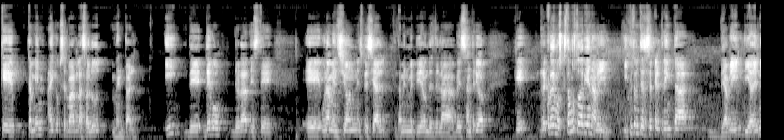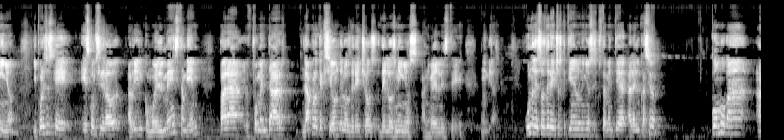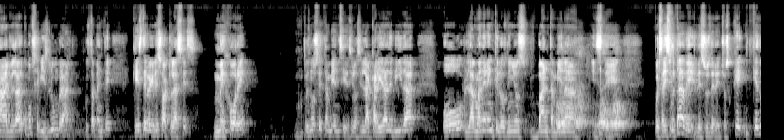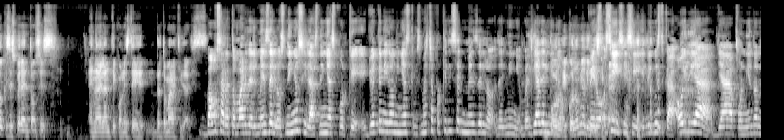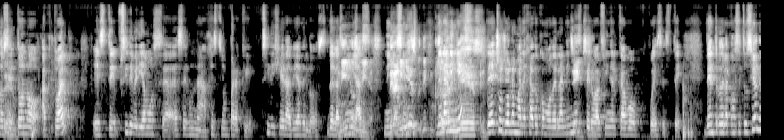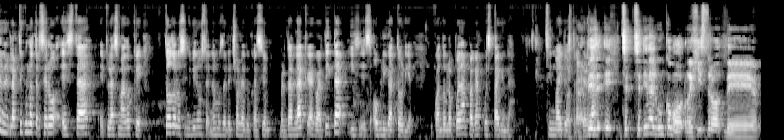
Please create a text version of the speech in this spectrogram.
que también hay que observar la salud mental. Y de, debo, de verdad, este, eh, una mención especial, que también me pidieron desde la vez anterior, que recordemos que estamos todavía en abril y justamente se acerca el 30 de abril, Día del Niño, y por eso es que es considerado abril como el mes también para fomentar la protección de los derechos de los niños a nivel este, mundial. Uno de esos derechos que tienen los niños es justamente a la educación. ¿Cómo va a ayudar, cómo se vislumbra justamente que este regreso a clases mejore, pues no sé también si decirlo así, la calidad de vida o la manera en que los niños van también a, este, pues a disfrutar de, sus derechos. ¿Qué, ¿Qué, es lo que se espera entonces en adelante con este retomar actividades? Vamos a retomar el mes de los niños y las niñas, porque yo he tenido niñas que me dicen, maestra, ¿por qué dice el mes de lo, del niño, el día del Por niño? economía lingüística. Pero sí, sí, sí, lingüística. Hoy día ya poniéndonos en tono actual, este, sí deberíamos eh, hacer una gestión para que sí dijera Día de los de las Niños, niñas. niñas. De la niñez, de- incluso de la niñez. niñez. De hecho, yo lo he manejado como de la niñez, Sí, pero sí. al fin y al cabo, pues, este, dentro de la Constitución, en el artículo tercero está eh, plasmado que todos los individuos tenemos derecho a la educación, ¿verdad? La gratuita y es obligatoria. Y cuando lo puedan pagar, pues páguenla, si no hay de otra, Claro. ¿verdad? Pues, eh, ¿se, se tiene algún como registro de,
